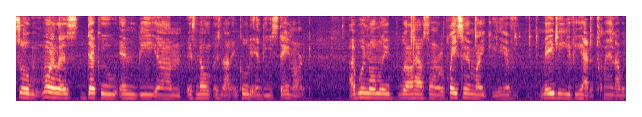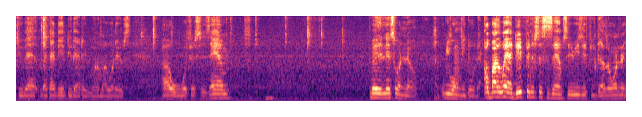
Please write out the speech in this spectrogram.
So more or less, Deku in the um is no is not included in the Stain arc. I would normally well, have someone replace him, like if maybe if he had a twin, I would do that. Like I did do that in one of my what ifs, uh, which was Shazam. But in this one, no, we won't be doing that. Oh, by the way, I did finish the Shazam series. If you guys are wondering,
